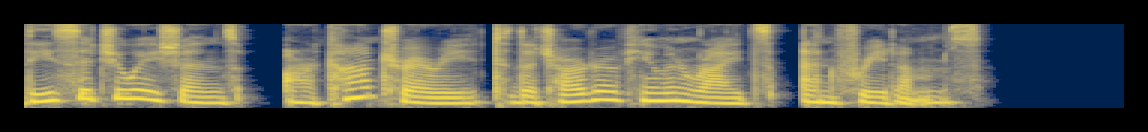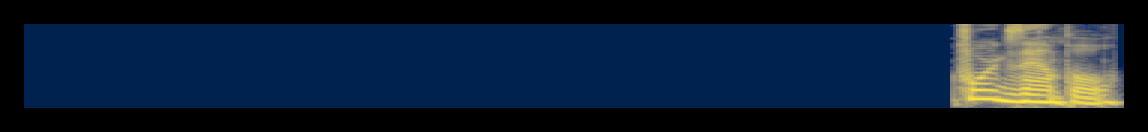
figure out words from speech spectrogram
These situations are contrary to the Charter of Human Rights and Freedoms. For example,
